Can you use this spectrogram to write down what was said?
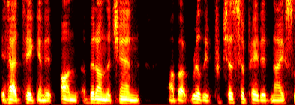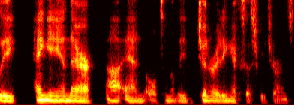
It had taken it on a bit on the chin, uh, but really participated nicely, hanging in there uh, and ultimately generating excess returns.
